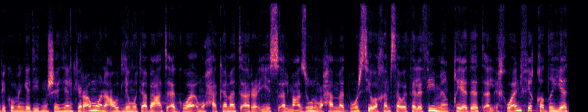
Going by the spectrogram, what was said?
بكم من جديد مشاهدينا الكرام ونعود لمتابعة أجواء محاكمة الرئيس المعزول محمد مرسي و35 من قيادات الإخوان في قضية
